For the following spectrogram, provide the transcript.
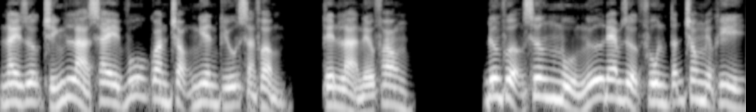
Này dược chính là say vũ quan trọng nghiên cứu sản phẩm, tên là Nếu Phong. Đương Phượng Sương mù ngữ đem dược phun tận trong miệng khi,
